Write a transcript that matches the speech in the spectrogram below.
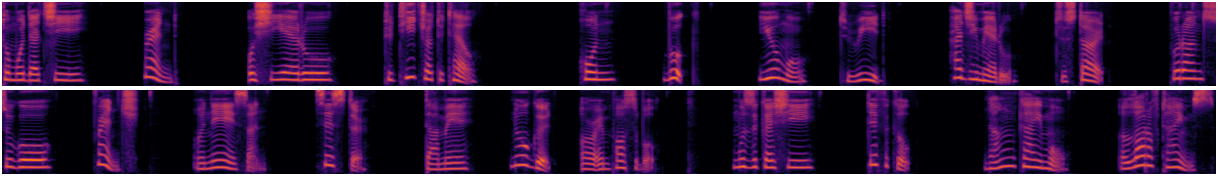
Tomodachi, friend. Oshieru, to teach or to tell. Hon, book. Yomu, to read. Hajimeru, to start. Furansugo, French. One-san, sister. Dame, no good or impossible. Muzukashi, difficult. Nankaimo, a lot of times.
